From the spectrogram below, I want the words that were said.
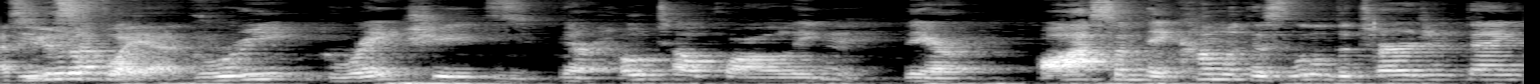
I see the Beautiful, subway ads. great, great sheets. They're hotel quality. Hmm. They are awesome. They come with this little detergent thing.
